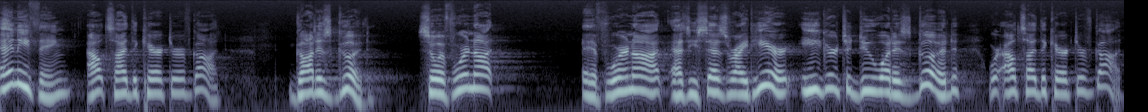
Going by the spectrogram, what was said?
Anything outside the character of God. God is good. So if we're not if we're not as he says right here eager to do what is good, we're outside the character of God.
